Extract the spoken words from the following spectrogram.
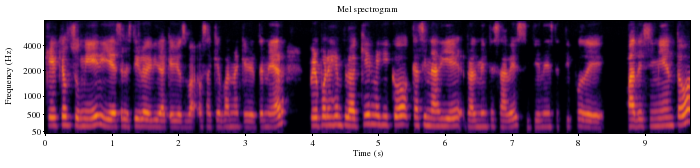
qué consumir y es el estilo de vida que ellos va, o sea, que van a querer tener. Pero, por ejemplo, aquí en México casi nadie realmente sabe si tiene este tipo de padecimiento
